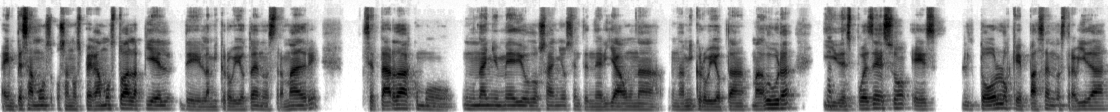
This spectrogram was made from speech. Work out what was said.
empezamos, o sea, nos pegamos toda la piel de la microbiota de nuestra madre. Se tarda como un año y medio, dos años en tener ya una, una microbiota madura y después de eso es todo lo que pasa en nuestra vida,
